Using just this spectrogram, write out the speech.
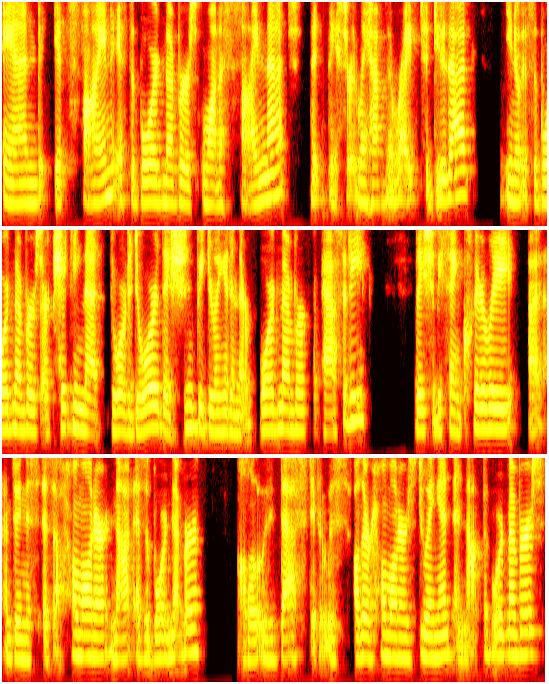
and it's fine if the board members want to sign that, that they certainly have the right to do that. You know, if the board members are taking that door to door, they shouldn't be doing it in their board member capacity. They should be saying clearly, I'm doing this as a homeowner, not as a board member. Although it would be best if it was other homeowners doing it and not the board members.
